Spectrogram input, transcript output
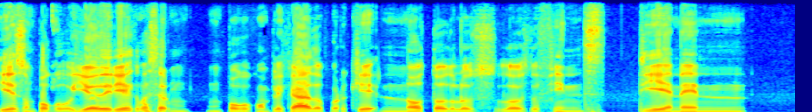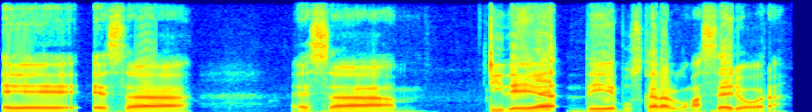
Y es un poco, yo diría que va a ser un, poco complicado porque no todos los, los tienen eh, esa, esa mm, idea de buscar algo más serio ahora.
